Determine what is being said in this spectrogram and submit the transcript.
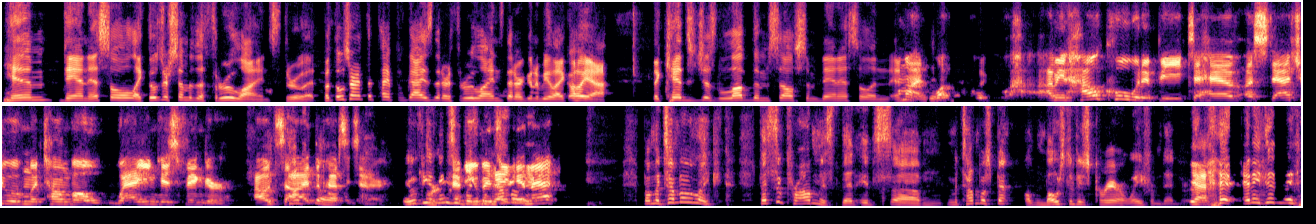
him, Dan Issel, like those are some of the through lines through it. But those aren't the type of guys that are through lines that are going to be like, oh yeah, the kids just love themselves some Dan Issel and, and Come on. What, I mean, how cool would it be to have a statue of Mutombo wagging his finger outside the Pepsi Center? it would be amazing. Have you but been Mutombo- seeing that? But Mutombo, like, that's the problem is that it's um Mutombo spent most of his career away from Denver. yeah, and he didn't.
